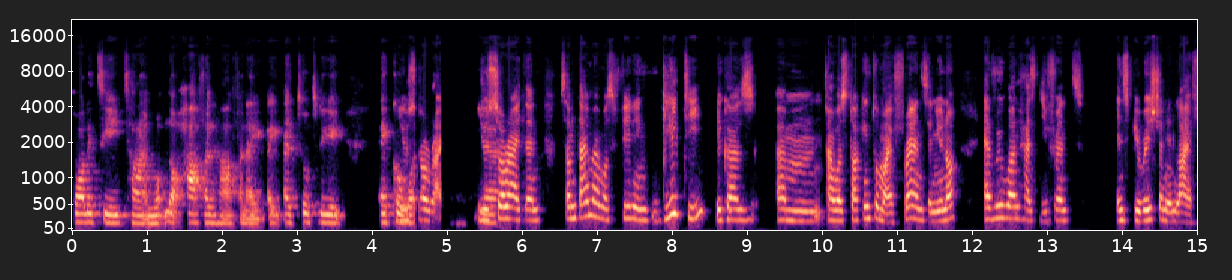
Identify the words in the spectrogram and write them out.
quality time, not half and half. And I, I, I totally echo. You're what, so right. You're yeah. so right. And sometimes I was feeling guilty because um, I was talking to my friends, and you know, everyone has different inspiration in life.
